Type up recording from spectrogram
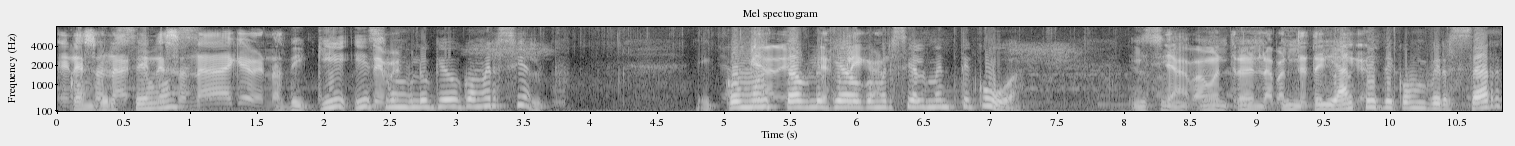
en, eso nada que ver. ¿De qué es un bloqueo comercial? ¿Cómo está bloqueado comercialmente Cuba? Y, si, ya, vamos a entrar en la parte y, y, antes de conversar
